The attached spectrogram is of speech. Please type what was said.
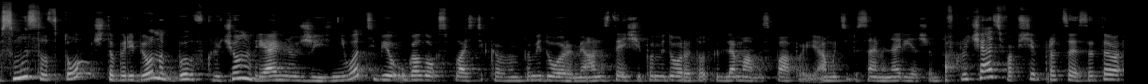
смысл в том, чтобы ребенок был включен в реальную жизнь. Не вот тебе уголок с пластиковыми помидорами, а настоящие помидоры только для мамы с папой, а мы тебе сами нарежем а включать вообще процесс. Это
